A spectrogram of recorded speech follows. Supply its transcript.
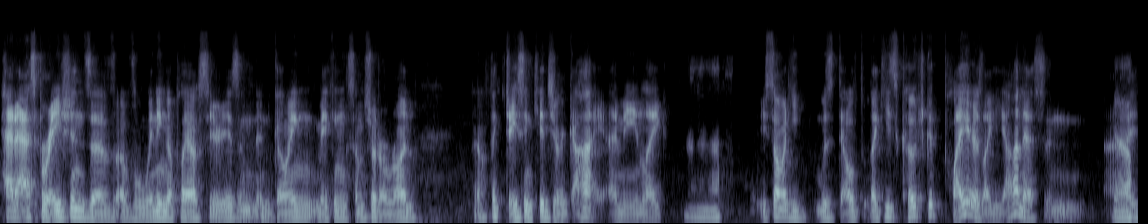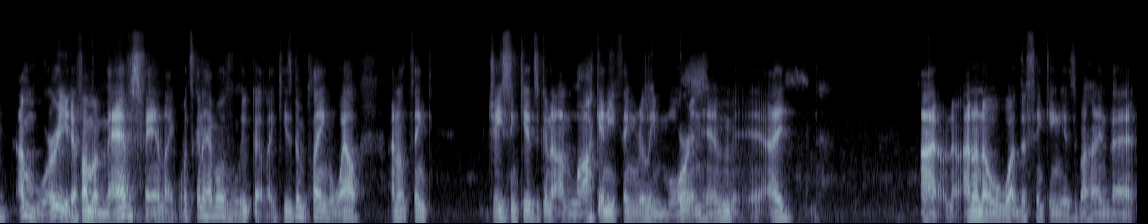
had aspirations of of winning a playoff series and, and going making some sort of run. I don't think Jason Kidd's your guy. I mean, like uh, you saw what he was dealt. Like he's coached good players like Giannis and yeah. I, I'm worried if I'm a Mavs fan. Like, what's gonna happen with Luka? Like, he's been playing well. I don't think Jason Kidd's gonna unlock anything really more in him. I I don't know. I don't know what the thinking is behind that.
